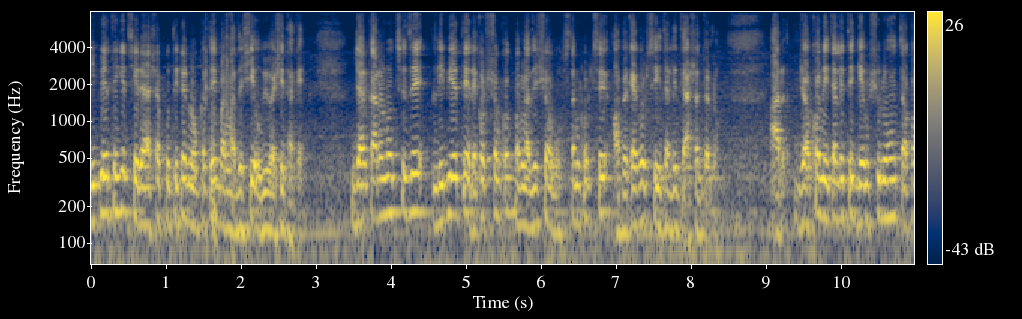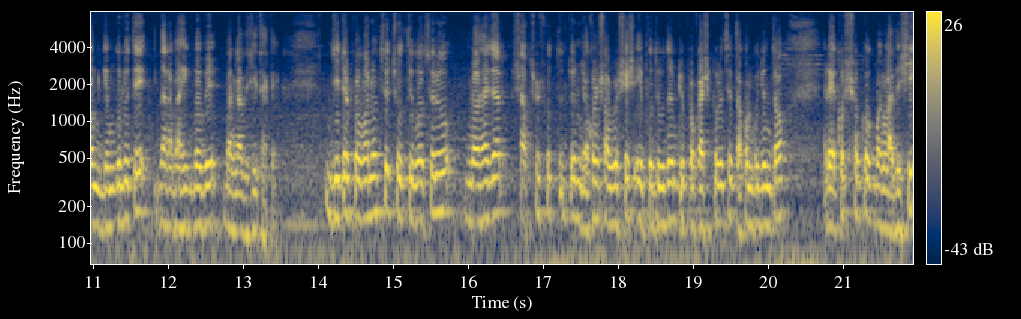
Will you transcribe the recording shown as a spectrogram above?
লিবিয়া থেকে ছেড়ে আসা প্রতিটা নৌকাতেই বাংলাদেশি অভিবাসী থাকে। যার কারণ হচ্ছে যে লিবিয়াতে রেকর্ড সংখ্যক বাংলাদেশি অবস্থান করছে, অপেক্ষা করছে ইতালিতে আসার জন্য। আর যখন ইতালিতে গেম শুরু হয়, তখন গেমগুলোতে ধারাবাহিকভাবে বাংলাদেশি থাকে। যেটার প্রমাণ হচ্ছে চলতি বছরও নয় হাজার সাতশো সত্তর জন যখন সর্বশেষ এই প্রতিবেদনটি প্রকাশ করেছে, তখন পর্যন্ত রেকর্ড সংখ্যক বাংলাদেশি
